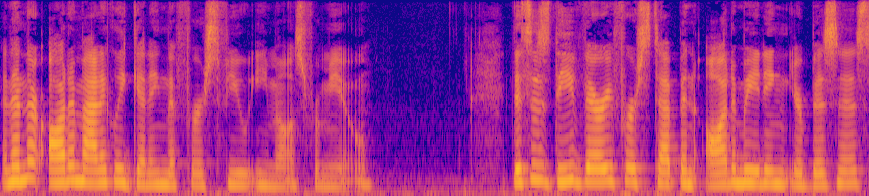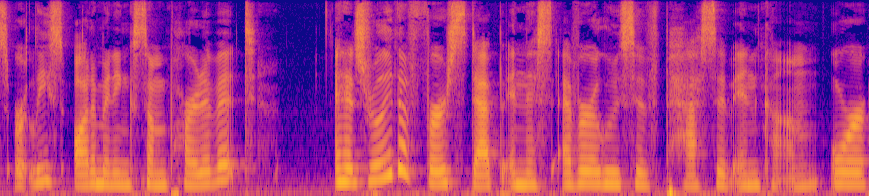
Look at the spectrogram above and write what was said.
and then they're automatically getting the first few emails from you. This is the very first step in automating your business, or at least automating some part of it. And it's really the first step in this ever elusive passive income, or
